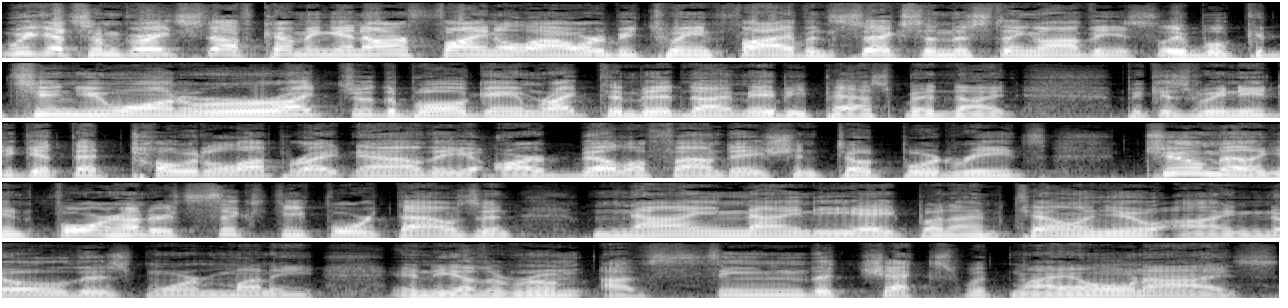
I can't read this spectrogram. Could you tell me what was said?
We got some great stuff coming in our final hour between five and six, and this thing obviously will continue on right through the ball game, right to midnight, maybe past midnight, because we need to get that total up right now. The Arbella Foundation tote board reads two million four hundred sixty-four thousand nine ninety-eight. But I'm telling you, I know there's more money in the other room. I've seen the checks with my own eyes.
